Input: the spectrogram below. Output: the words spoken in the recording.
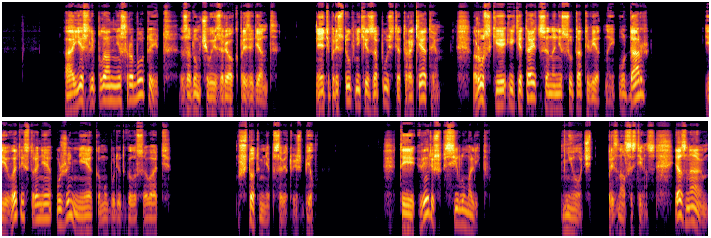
— А если план не сработает, — задумчиво изрек президент, — эти преступники запустят ракеты, русские и китайцы нанесут ответный удар, и в этой стране уже некому будет голосовать. Что ты мне посоветуешь, Билл? Ты веришь в силу молитв? Не очень, признался Стивенс. Я знаю,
